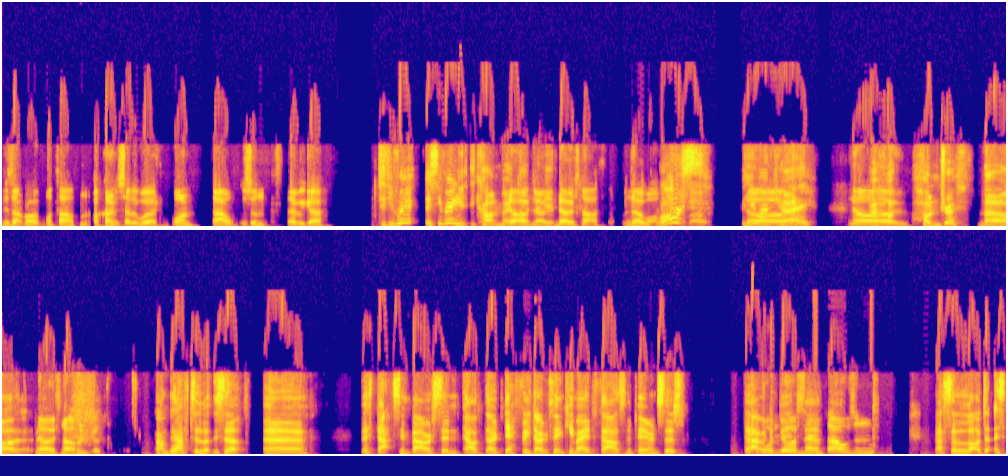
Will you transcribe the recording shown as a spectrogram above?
Is that right? One thousand. I can't even say the word. One thousand. There we go. Did he? Re- is he really? You can't make No, no, no. It's not. No. What? What? you? no. Are you okay? No. Hundredth? No, No, it's not hundred. I'm gonna have to look this up. Uh, that's embarrassing. I, I definitely don't think he made a thousand appearances. That would have been. say? uh, thousand. that's a lot. Has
